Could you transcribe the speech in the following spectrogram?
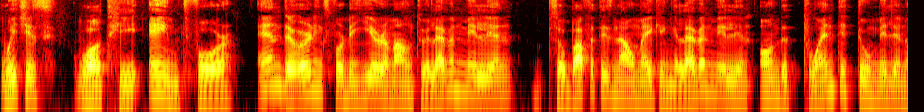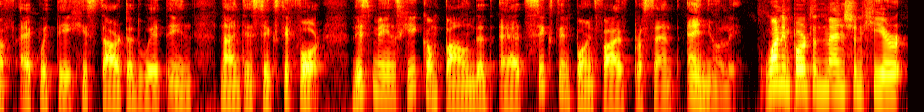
which is what he aimed for and the earnings for the year amount to 11 million. So Buffett is now making 11 million on the 22 million of equity he started with in 1964. This means he compounded at 16.5% annually. One important mention here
